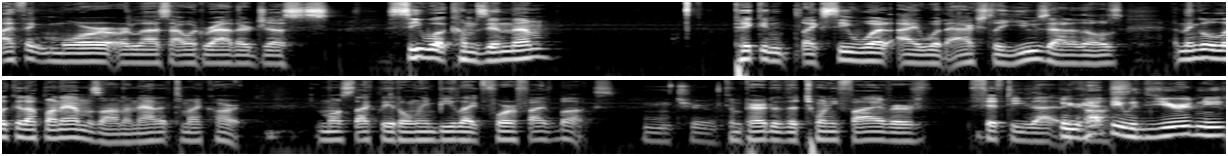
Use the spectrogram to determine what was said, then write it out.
I think more or less I would rather just see what comes in them, pick and like see what I would actually use out of those, and then go look it up on Amazon and add it to my cart. Most likely it'd only be like four or five bucks Mm, true. compared to the twenty five or fifty that. But you're happy with your new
